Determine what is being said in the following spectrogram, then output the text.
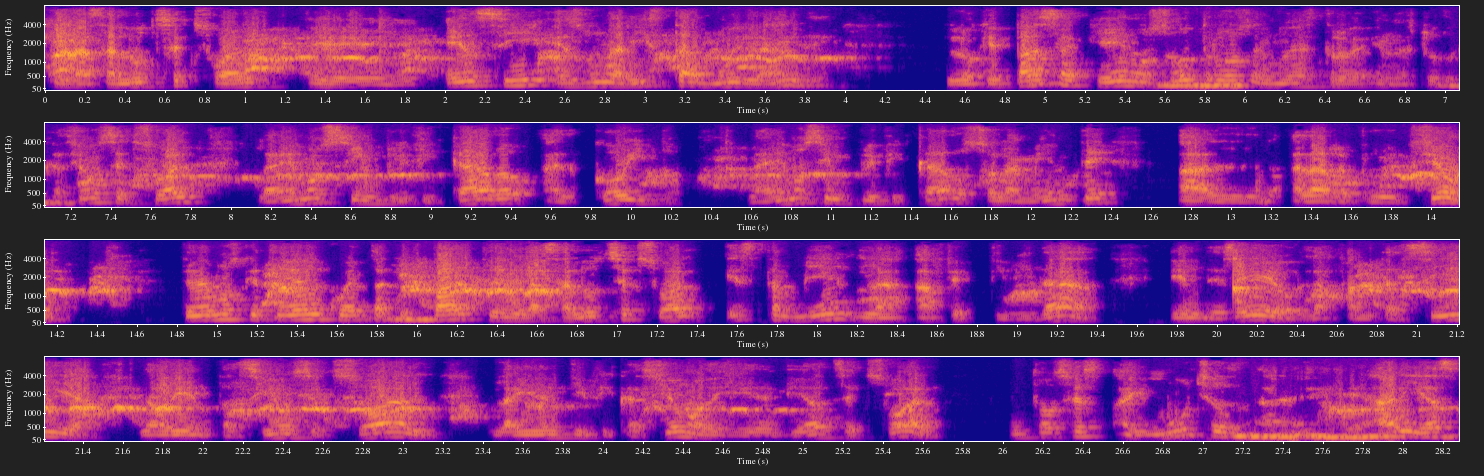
que la salud sexual eh, en sí es una arista muy grande. Lo que pasa que nosotros en, en nuestra educación sexual la hemos simplificado al coito, la hemos simplificado solamente a la reproducción. Tenemos que tener en cuenta que parte de la salud sexual es también la afectividad, el deseo, la fantasía, la orientación sexual, la identificación o de identidad sexual. Entonces hay muchas eh, áreas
